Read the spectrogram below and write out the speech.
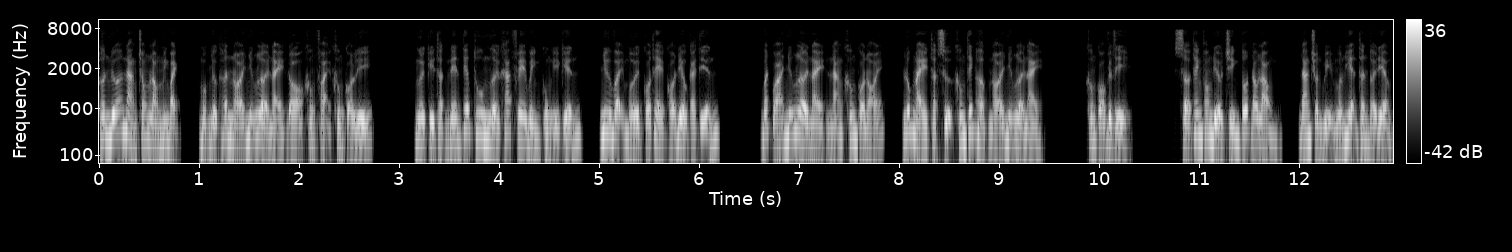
Hơn nữa nàng trong lòng minh bạch, một Nhược Hân nói những lời này đó không phải không có lý. Người kỳ thật nên tiếp thu người khác phê bình cùng ý kiến, như vậy mới có thể có điều cải tiến. Bất quá những lời này nàng không có nói, lúc này thật sự không thích hợp nói những lời này. Không có việc gì. Sở Thanh Phong điều chỉnh tốt đau lòng, đang chuẩn bị muốn hiện thân thời điểm,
